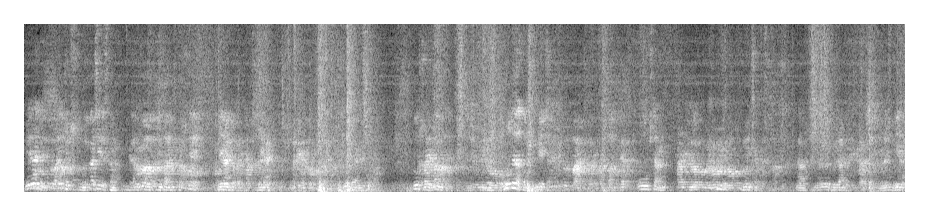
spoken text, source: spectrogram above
見えないとこは一挙ちょっと難しいですから見えないところ見えないところもうやりましょうどうしようかな表だと見えちゃうこう来たら見えちゃいます。からあいろいろ振らなない見えない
